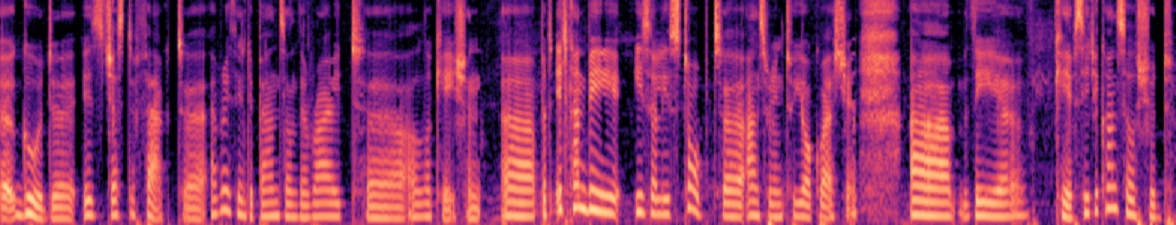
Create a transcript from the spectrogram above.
uh, good. Uh, it's just a fact. everything depends on the right location. but it can be easily stopped. answering to your question, the Kiev City Council should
